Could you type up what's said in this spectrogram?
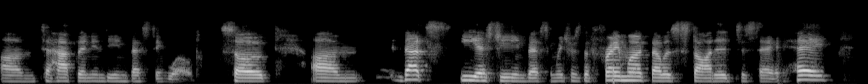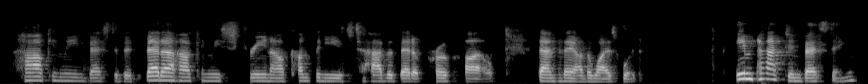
um, to happen in the investing world. So um, that's ESG investing, which was the framework that was started to say, hey, how can we invest a bit better? How can we screen our companies to have a better profile than they otherwise would? Impact investing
